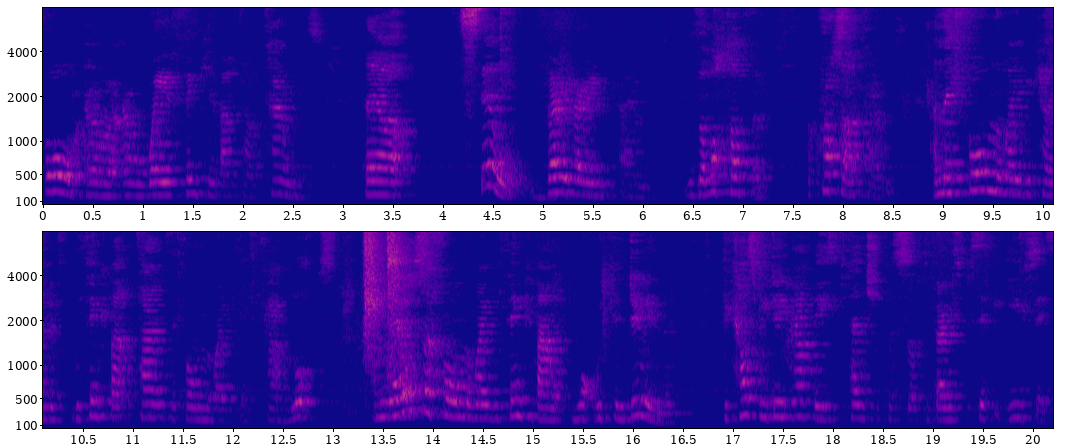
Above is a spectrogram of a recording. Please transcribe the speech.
form our, our way of thinking about our towns. They are still very, very, um, there's a lot of them across our towns. And they form the way we kind of, we think about the towns, they form the way we think the town looks. And they also form the way we think about what we can do in them. Because we do have these potential for sort of very specific uses,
